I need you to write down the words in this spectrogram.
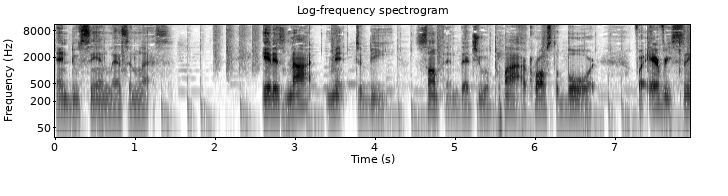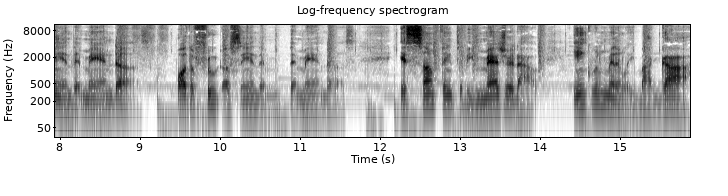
and do sin less and less. It is not meant to be something that you apply across the board for every sin that man does or the fruit of sin that, that man does is something to be measured out incrementally by God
